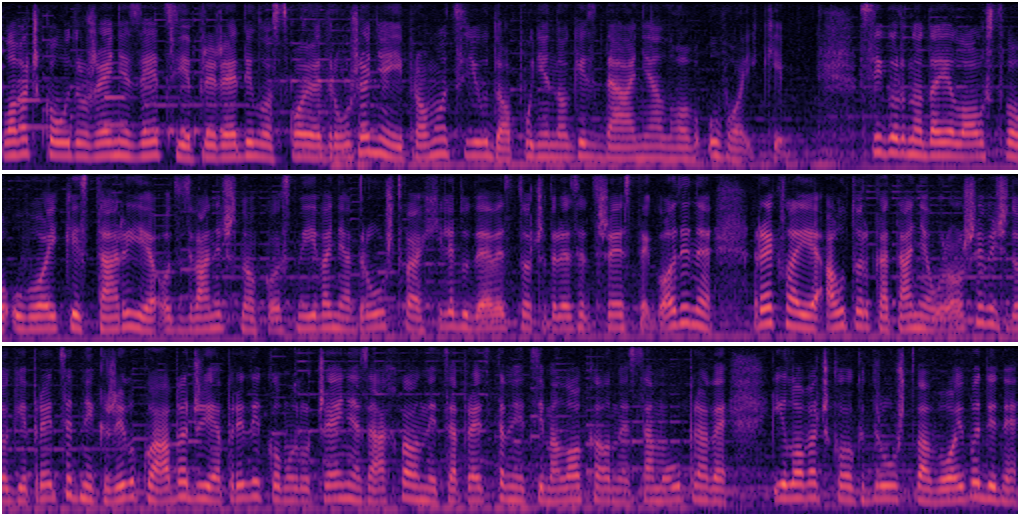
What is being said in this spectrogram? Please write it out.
Lovačko udruženje Zeci je priredilo svoje druženje i promociju dopunjenog izdanja Lov u Vojki. Sigurno da je lovstvo u Vojki starije od zvaničnog osnivanja društva 1946. godine, rekla je autorka Tanja Urošević, dok je predsjednik Živko Abadžija prilikom uručenja zahvalnica predstavnicima lokalne samouprave i lovačkog društva Vojvodine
